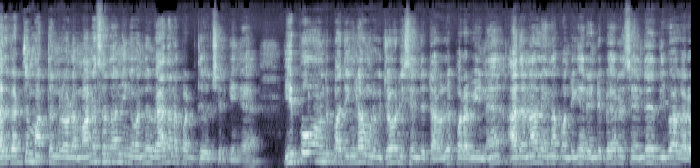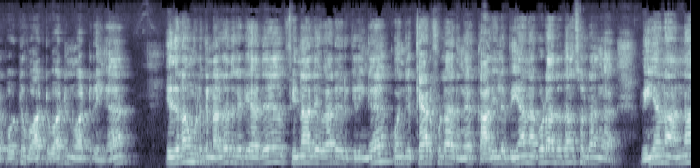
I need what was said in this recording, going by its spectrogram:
அதுக்கடுத்து மற்றவங்களோட மனசை தான் நீங்கள் வந்து வேதனைப்படுத்தி வச்சுருக்கீங்க. இப்போவும் வந்து பார்த்தீங்களா உங்களுக்கு ஜோடி சேர்ந்துட்டாவது பிரவீன். அதனால் என்ன பண்ணுறீங்க ரெண்டு பேரும் சேர்ந்து திவாகரை போட்டு வாட்டு வாட்டுன்னு வாட்டுறீங்க. இதெல்லாம் உங்களுக்கு நல்லது கிடையாது. ஃபினாலே வேறு இருக்கிறீங்க. கொஞ்சம் கேர்ஃபுல்லாக இருங்க. காலையில் வியானா கூட அதை தான் சொல்கிறாங்க வியானா அண்ணா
